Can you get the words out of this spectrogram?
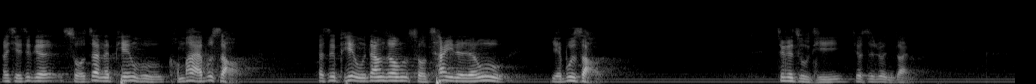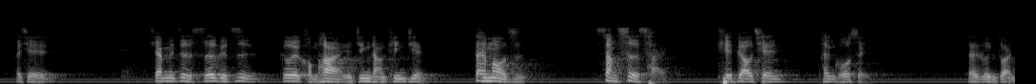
而且这个所占的篇幅恐怕还不少，在这个篇幅当中所参与的人物也不少。这个主题就是论断，而且下面这十二个字，各位恐怕也经常听见：戴帽子、上色彩、贴标签、喷口水，在论断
